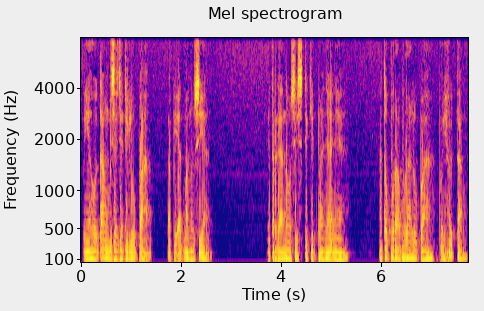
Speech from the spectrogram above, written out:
punya hutang bisa jadi lupa, tabiat manusia. Ya, tergantung sih sedikit banyaknya, atau pura-pura lupa punya hutang.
